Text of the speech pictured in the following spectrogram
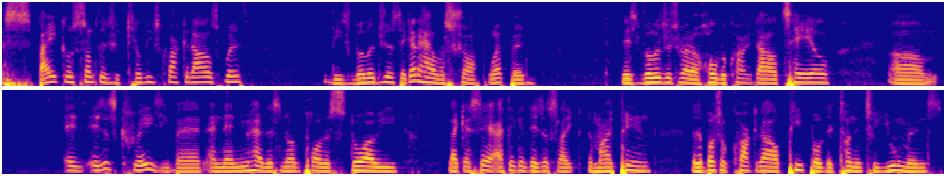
a spike or something to kill these crocodiles with? These villagers, they gotta have a sharp weapon. This villager trying to hold the crocodile tail. Um, it, it's just crazy, man. And then you have this another part of the story. Like I said, I think they're just like, in my opinion, there's a bunch of crocodile people that turn into humans.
